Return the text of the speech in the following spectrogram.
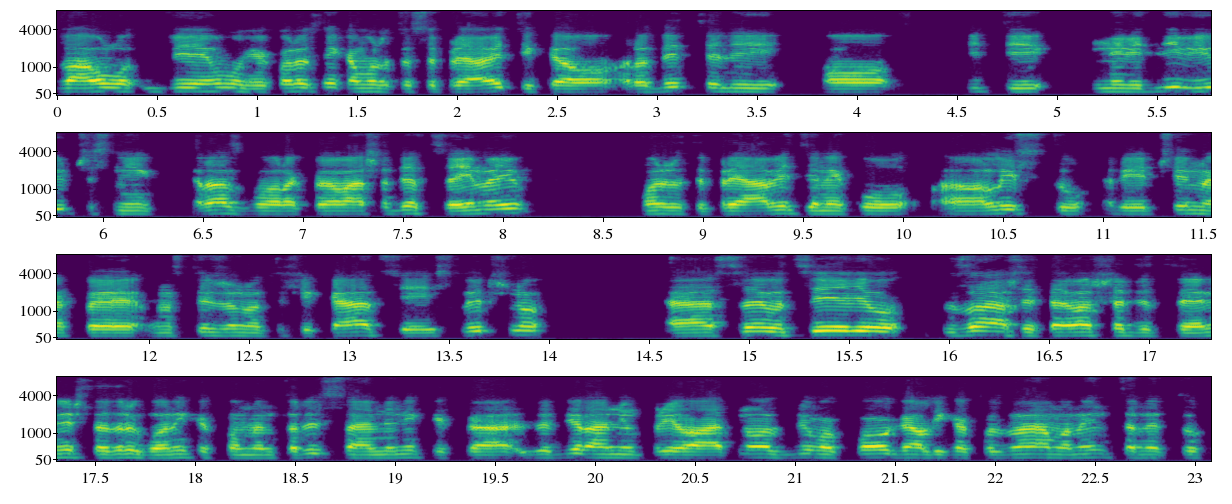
dva ulo, dvije uloge korisnika, možete se prijaviti kao roditelji, o, biti nevidljivi učesnik razgovora koje vaše djeca imaju, možete prijaviti neku a, listu riječi na koje vam stiže notifikacije i slično, a, sve u cilju zaštite vaše djece, ništa drugo, nikakvo mentorisanje, nikakva zadiranje u privatnost, bilo koga, ali kako znamo na internetu,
